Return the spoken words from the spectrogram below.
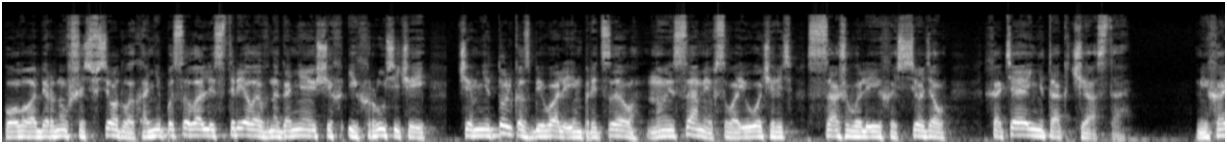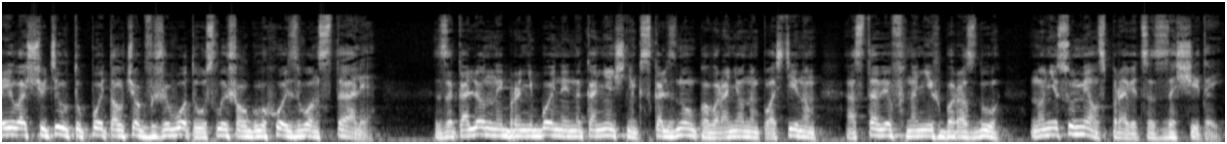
Полуобернувшись в седлах, они посылали стрелы в нагоняющих их русичей, чем не только сбивали им прицел, но и сами, в свою очередь, саживали их из седел, хотя и не так часто. Михаил ощутил тупой толчок в живот и услышал глухой звон стали. Закаленный бронебойный наконечник скользнул по вороненным пластинам, оставив на них борозду, но не сумел справиться с защитой.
